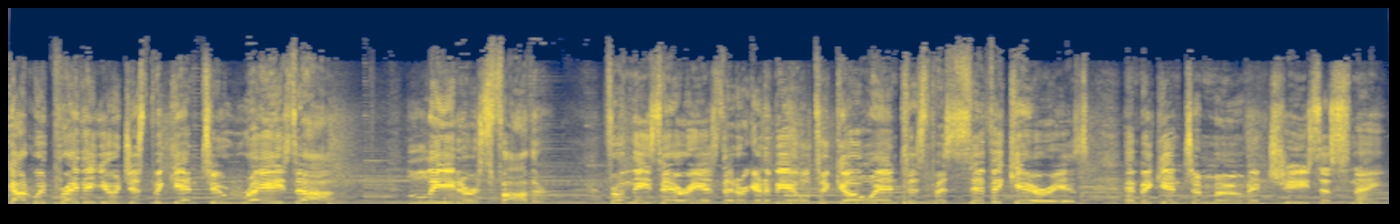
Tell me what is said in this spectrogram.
God, we pray that you would just begin to raise up leaders, Father, from these areas that are going to be able to go into specific areas and begin to move in Jesus' name.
